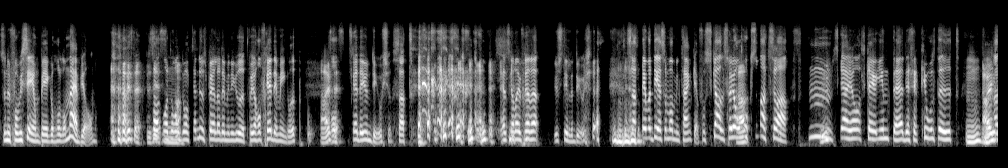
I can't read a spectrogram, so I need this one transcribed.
Så nu får vi se om BG håller med Björn. just det. Precis. Och då, då kan du spela det med din grupp, för jag har Fredde i min grupp. Ja, just Och det. Fredde är ju en douche, så att... Älskar dig Fredde. You still a douche. så att det var det som var min tanke. För Skulls har jag Ja. också varit så här. Hmm, Mm. ska jag? Ska jag inte? Det ser coolt ut. Mm. Ja, jag Ja, gillar,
